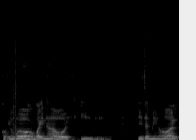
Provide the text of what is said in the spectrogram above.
cogió un juego con Guaynabo y, y, terminó al,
